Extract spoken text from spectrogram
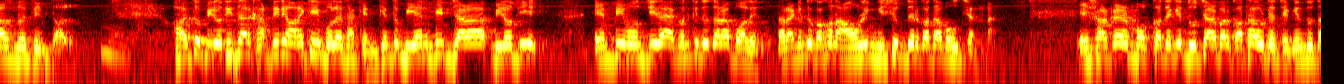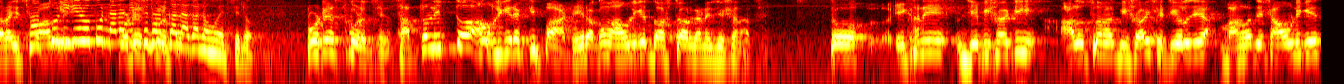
রাজনৈতিক দল। হয়তো বিরোধিতার খাতিরে অনেকেই বলে থাকেন কিন্তু বিএনপির যারা বিরোধী এমপি মন্ত্রীরা এখন কিন্তু তারা বলেন তারা কিন্তু কখনো আওয়ামী লীগ নিষিদ্ধের কথা বলছেন না। এই সরকারের পক্ষ থেকে দু চারবার কথা উঠেছে কিন্তু তারা ছাত্রলীগের ওপর নানা নিষেধাজ্ঞা লাগানো হয়েছিল। প্রোটেস্ট করেছে। ছাত্রলীগ তো আওয়ামী লীগের একটি পার্ট এরকম আওয়ামী লীগের দশটা অর্গানাইজেশন আছে। তো এখানে যে বিষয়টি আলোচনার বিষয় সেটি হলো যে বাংলাদেশ আওয়ামী লীগের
